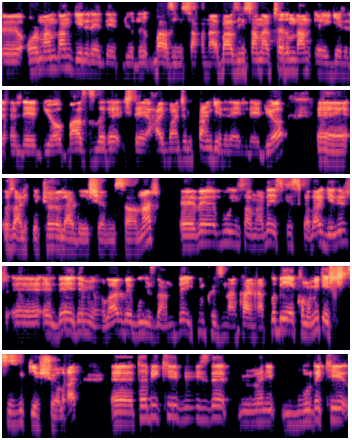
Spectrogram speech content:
e, ormandan gelir elde ediyordu bazı insanlar. Bazı insanlar tarımdan e, gelir elde ediyor. Bazıları işte hayvancılıktan gelir elde ediyor. E, özellikle köylerde yaşayan insanlar. E, ve bu insanlar da eskisi kadar gelir e, elde edemiyorlar ve bu yüzden de iklim krizinden kaynaklı bir ekonomik eşitsizlik yaşıyorlar. Ee, tabii ki biz de hani buradaki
